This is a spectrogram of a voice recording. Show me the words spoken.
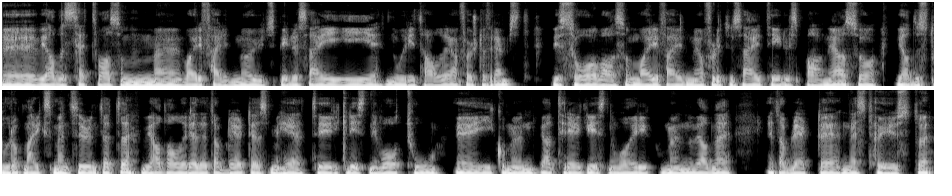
Eh, vi hadde sett hva som eh, var i ferd med å utspille seg i Nord-Italia, først og fremst. Vi så hva som var i ferd med å flytte seg til Spania, så vi hadde stor oppmerksomhet rundt dette. Vi hadde allerede etablert det som heter krisenivå to eh, i kommunen. Vi har tre krisenivåer i kommunen. Vi hadde etablert det nest høyeste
